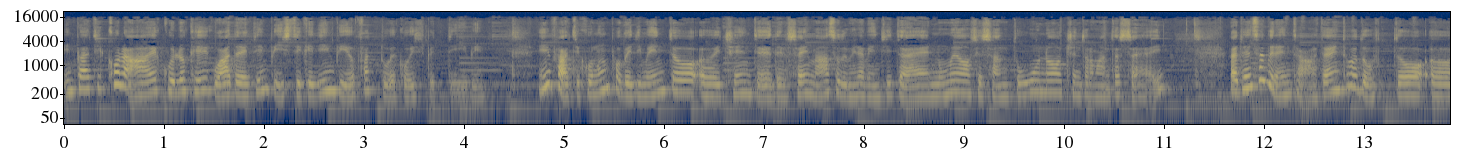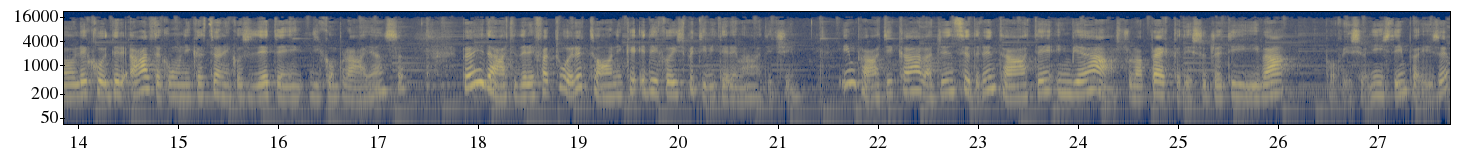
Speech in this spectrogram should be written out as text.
in particolare quello che riguarda le tempistiche di invio fatture corrispettivi. Infatti con un provvedimento eh, recente del 6 marzo 2023, numero 61196, l'Agenzia delle Entrate ha introdotto eh, le, altre comunicazioni cosiddette di compliance per i dati delle fatture elettroniche e dei corrispettivi telematici. In pratica l'Agenzia delle Entrate invierà sulla PEC dei soggetti IVA, professionisti e imprese,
